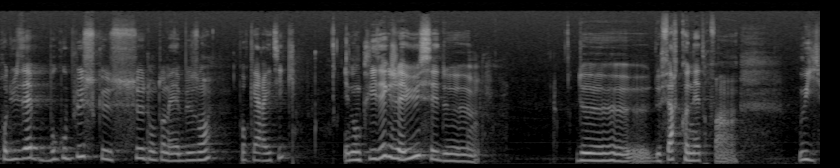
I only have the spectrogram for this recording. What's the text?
produisait beaucoup plus que ceux dont on avait besoin pour Carétique. Et donc l'idée que j'ai eue, c'est de, faire connaître, oui,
